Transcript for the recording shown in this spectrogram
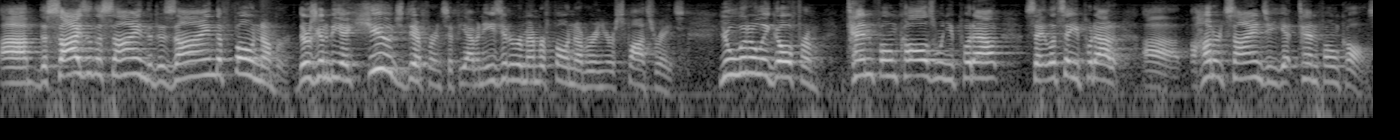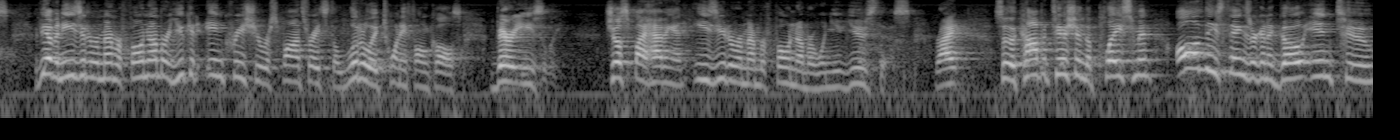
Um, the size of the sign, the design, the phone number. There's going to be a huge difference if you have an easy to remember phone number in your response rates. You'll literally go from 10 phone calls when you put out, say, let's say you put out uh, 100 signs and you get 10 phone calls. If you have an easy to remember phone number, you could increase your response rates to literally 20 phone calls very easily just by having an easy to remember phone number when you use this, right? So the competition, the placement, all of these things are going to go into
